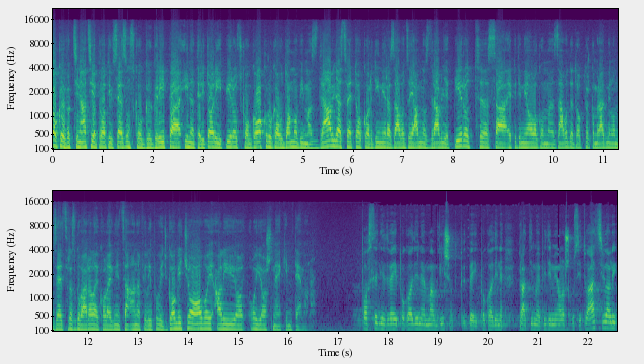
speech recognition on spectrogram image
U toku je vakcinacija protiv sezonskog gripa i na teritoriji Pirotskog okruga u domovima zdravlja. Sve to koordinira Zavod za javno zdravlje Pirot. Sa epidemiologom Zavoda, doktorkom Radmilom Zec, razgovarala je kolegnica Ana Filipović-Gogić o ovoj, ali i o, o još nekim temama poslednje dve i po godine, ma više od dve i po godine, pratimo epidemiološku situaciju, ali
